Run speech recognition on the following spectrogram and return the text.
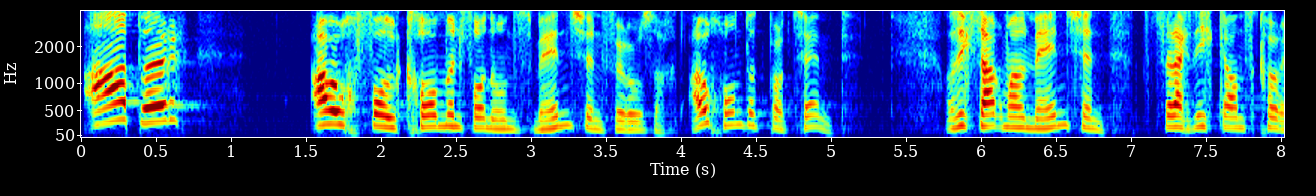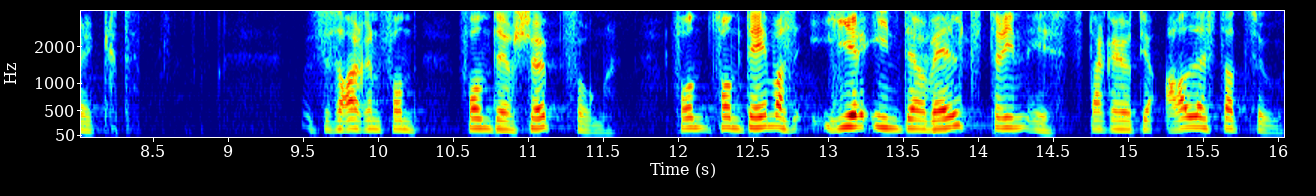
Aber auch vollkommen von uns Menschen verursacht. Auch 100 Prozent. Also ich sage mal Menschen, das ist vielleicht nicht ganz korrekt. Sie sagen von, von der Schöpfung. von, von dem, was hier in der Welt drin ist. Da gehört ja alles dazu.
